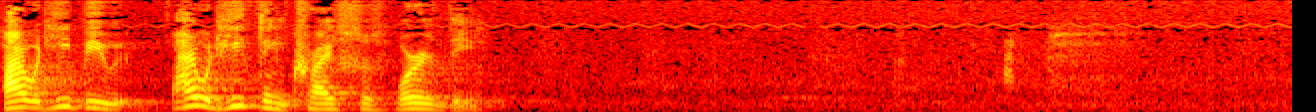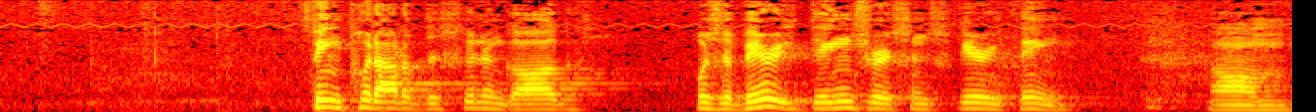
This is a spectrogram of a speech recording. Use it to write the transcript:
Why would he be why would he think Christ was worthy? Being put out of the synagogue was a very dangerous and scary thing. Um,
